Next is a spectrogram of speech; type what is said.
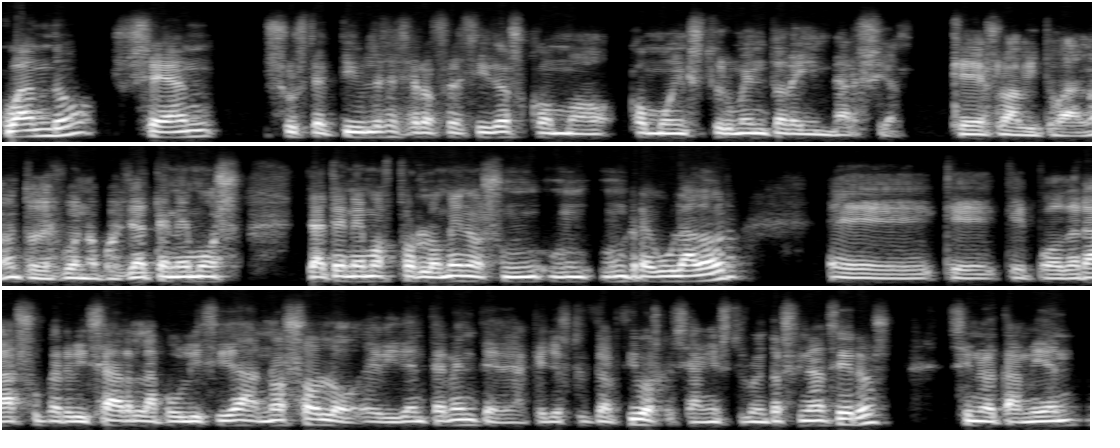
cuando sean susceptibles de ser ofrecidos como, como instrumento de inversión, que es lo habitual. Entonces, bueno, pues ya tenemos, ya tenemos por lo menos un regulador eh, que, podrá supervisar la publicidad, no solo, evidentemente, de aquellos criptoactivos que sean instrumentos financieros, sino también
